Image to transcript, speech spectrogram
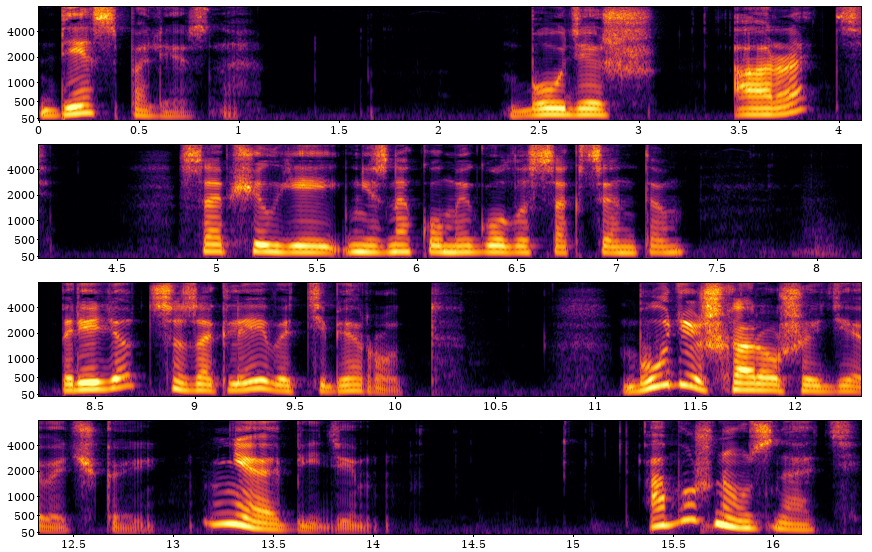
бесполезно. «Будешь орать?» — сообщил ей незнакомый голос с акцентом. «Придется заклеивать тебе рот. Будешь хорошей девочкой, не обидим». «А можно узнать,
